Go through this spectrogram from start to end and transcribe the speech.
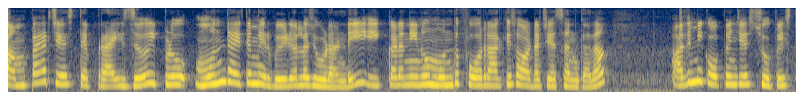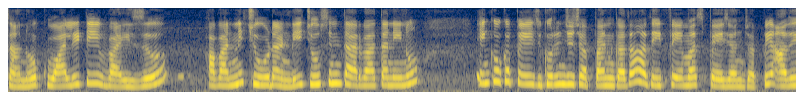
కంపేర్ చేస్తే ప్రైస్ ఇప్పుడు ముందు అయితే మీరు వీడియోలో చూడండి. ఇక్కడ నేను ముందు ఫోర్ రాకీస్ ఆర్డర్ చేశాను కదా. అది మీకు ఓపెన్ చేసి చూపిస్తాను. క్వాలిటీ వైజ్ అవన్నీ చూడండి. చూసిన తర్వాత నేను ఇంకొక పేజ్ గురించి చెప్పాను కదా అది ఫేమస్ పేజ్ అని చెప్పి. అది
